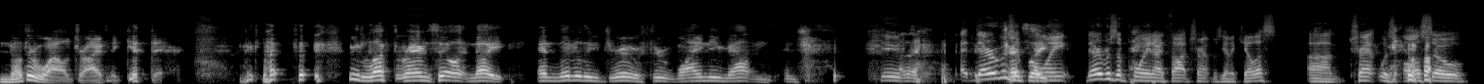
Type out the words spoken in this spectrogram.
Another wild drive to get there. We left, we left Rams Hill at night and literally drove through winding mountains and Dude, there was Trent's a like- point. there was a point I thought Trent was going to kill us. Um, Trent was also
